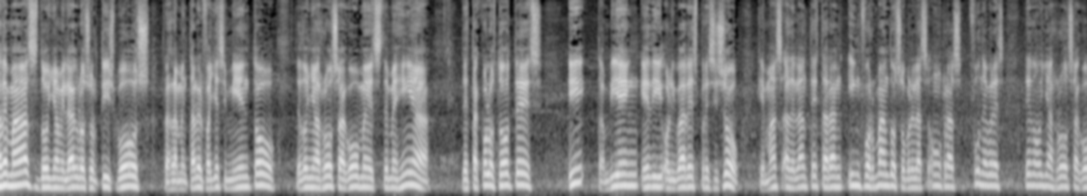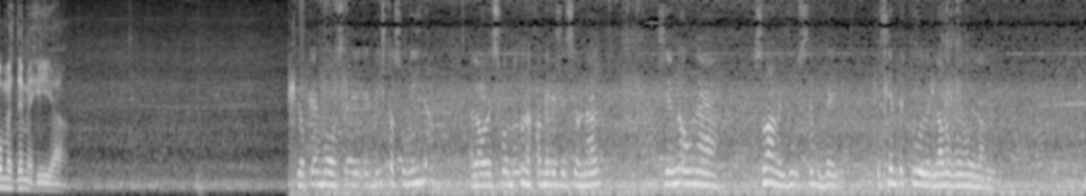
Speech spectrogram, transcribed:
Además, doña Milagros Ortiz Bosch, tras lamentar el fallecimiento de doña Rosa Gómez de Mejía, destacó los dotes y también Eddie Olivares precisó que más adelante estarán informando sobre las honras fúnebres de doña Rosa Gómez de Mejía. Lo que hemos eh, visto su vida, a la hora de formar una familia excepcional, siendo una suave y dulce mujer siempre estuvo del lado bueno de la vida.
